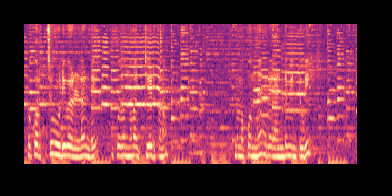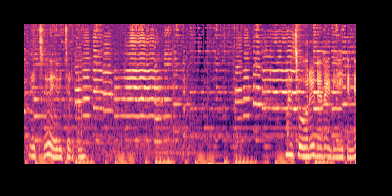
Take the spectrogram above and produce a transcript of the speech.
ഇപ്പോൾ കുറച്ചുകൂടി വെള്ളമുണ്ട്. അപ്പോൾ ഇതൊന്ന് വറ്റിയെടുക്കണം. നമുക്കൊന്ന് ഒരു രണ്ട് മിനിറ്റ് കൂടി വെച്ച് വേവിച്ചെടുക്കണം. നമ്മൾ ചോറ് ഇവിടെ റെഡി ആയിട്ടുണ്ട്.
